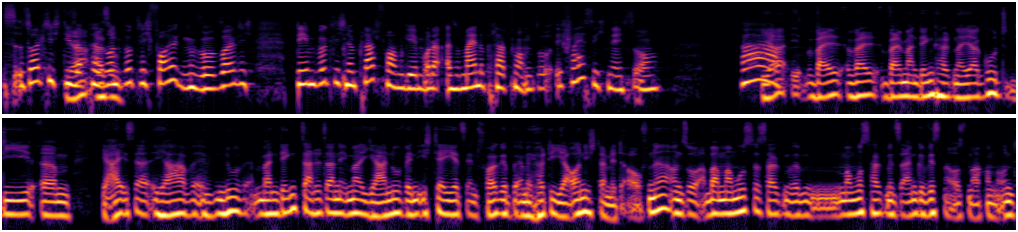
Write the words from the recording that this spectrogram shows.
Sollte ich dieser ja, Person also, wirklich folgen, so, sollte ich dem wirklich eine Plattform geben oder, also meine Plattform, so, ich weiß ich nicht, so. Ah. Ja, weil, weil, weil man denkt halt, na ja, gut, die, ähm, ja, ist ja, ja, nur, man denkt halt dann immer, ja, nur wenn ich der jetzt entfolge, hört die ja auch nicht damit auf, ne, und so. Aber man muss das halt, ähm, man muss halt mit seinem Gewissen ausmachen. Und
